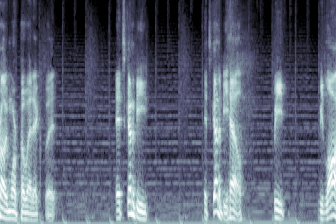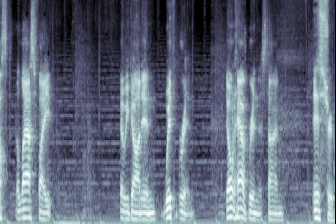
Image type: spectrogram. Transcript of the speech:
probably more poetic, but it's gonna be it's gonna be hell. We we lost the last fight that we got in with Bryn. We don't have Bryn this time. It's true.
